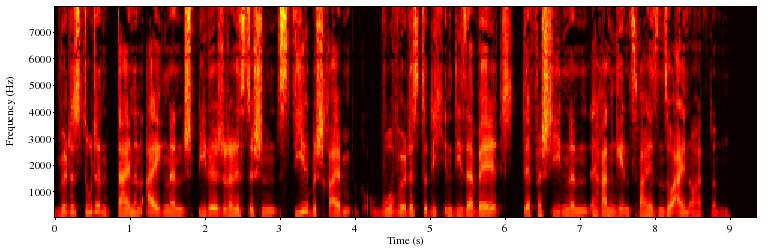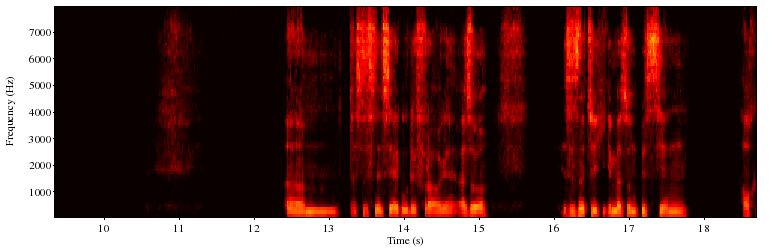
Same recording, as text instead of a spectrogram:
würdest du denn deinen eigenen spielejournalistischen Stil beschreiben? Wo würdest du dich in dieser Welt der verschiedenen Herangehensweisen so einordnen? Ähm, das ist eine sehr gute Frage. Also es ist natürlich immer so ein bisschen auch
